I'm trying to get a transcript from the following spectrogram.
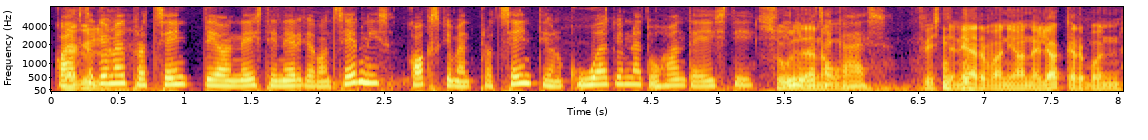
kaheksakümmend protsenti on Eesti Energia kontsernis, kakskümmend protsenti on kuuekümne tuhande Eesti Suur inimese tänu. käes. Kristjan Järvan ja Anneli Akkermann,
